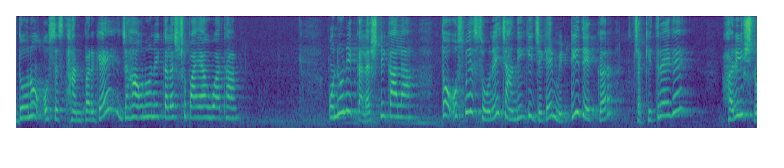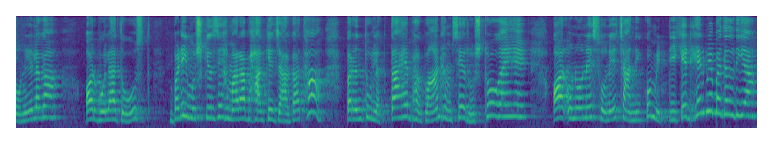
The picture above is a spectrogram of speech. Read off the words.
दोनों उस स्थान पर गए जहाँ उन्होंने कलश छुपाया हुआ था। उन्होंने कलश निकाला तो उसमें सोने चांदी की जगह मिट्टी देखकर चकित रह गए। हरीश रोने लगा और बोला, दोस्त बड़ी मुश्किल से हमारा भाग्य जागा था, परंतु लगता है भगवान हमसे रुष्ट हो गए हैं और उन्होंने सोने चांदी को मिट्टी के ढेर में बदल दिया।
